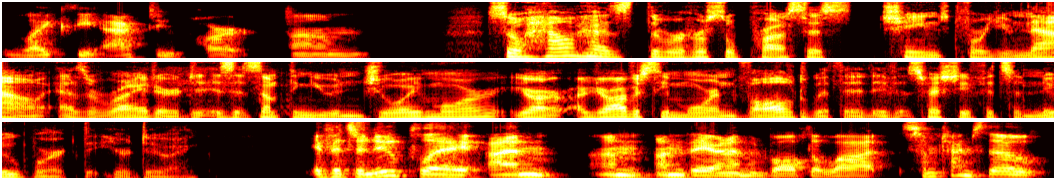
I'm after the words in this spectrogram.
like the acting part. Um, so, how has the rehearsal process changed for you now as a writer? Is it something you enjoy more? You're you're obviously more involved with it, especially if it's a new work that you're doing. If it's a new play, I'm I'm I'm there and I'm involved a lot. Sometimes though,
